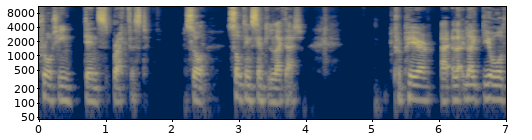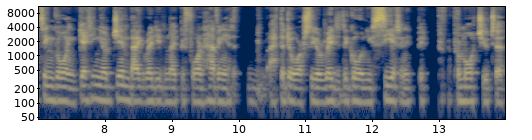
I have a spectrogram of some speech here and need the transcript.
protein dense breakfast. So something simple like that. Prepare uh, like, like the old thing going, getting your gym bag ready the night before and having it at the door so you're ready to go and you see it and it, it promotes you to,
